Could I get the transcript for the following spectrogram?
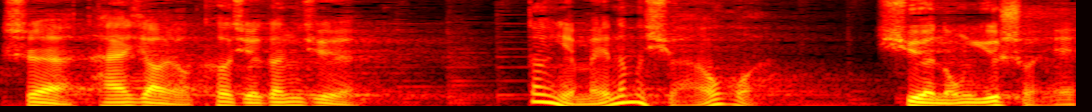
是胎教有科学根据，但也没那么玄乎，血浓于水。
